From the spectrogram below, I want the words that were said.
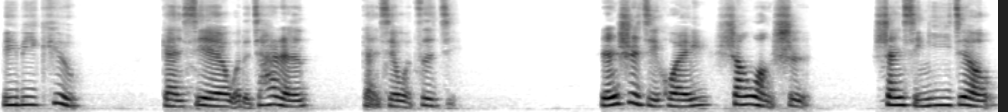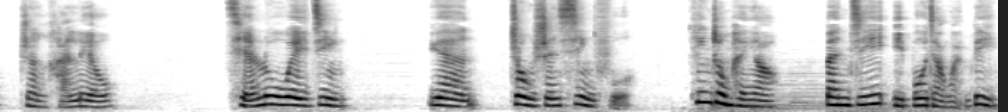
B B Q，感谢我的家人，感谢我自己。人世几回伤往事，山行依旧枕寒流。前路未尽，愿众生幸福。听众朋友，本集已播讲完毕，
